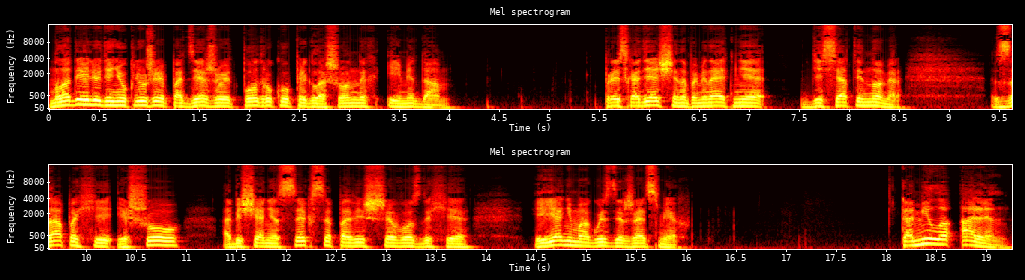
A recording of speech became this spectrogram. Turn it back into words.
Молодые люди неуклюже поддерживают под руку приглашенных ими дам. Происходящее напоминает мне десятый номер. Запахи и шоу, обещание секса, повисшее в воздухе, и я не могу сдержать смех. Камила Аллен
